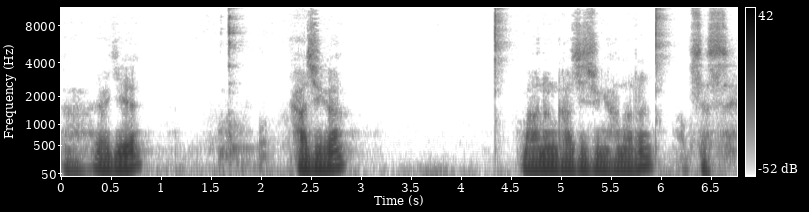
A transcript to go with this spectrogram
자, 여기에 가지가 많은 가지 중에 하나를 없앴어요.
